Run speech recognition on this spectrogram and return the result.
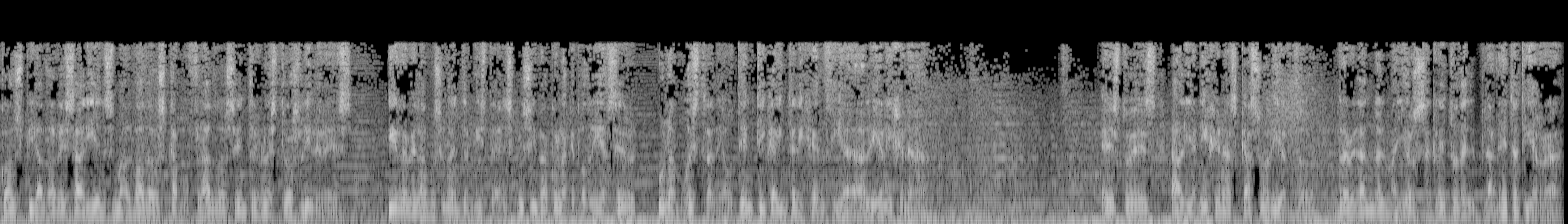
Conspiradores aliens malvados camuflados entre nuestros líderes. Y revelamos una entrevista exclusiva con la que podría ser una muestra de auténtica inteligencia alienígena. Esto es Alienígenas Caso Abierto, revelando el mayor secreto del planeta Tierra.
